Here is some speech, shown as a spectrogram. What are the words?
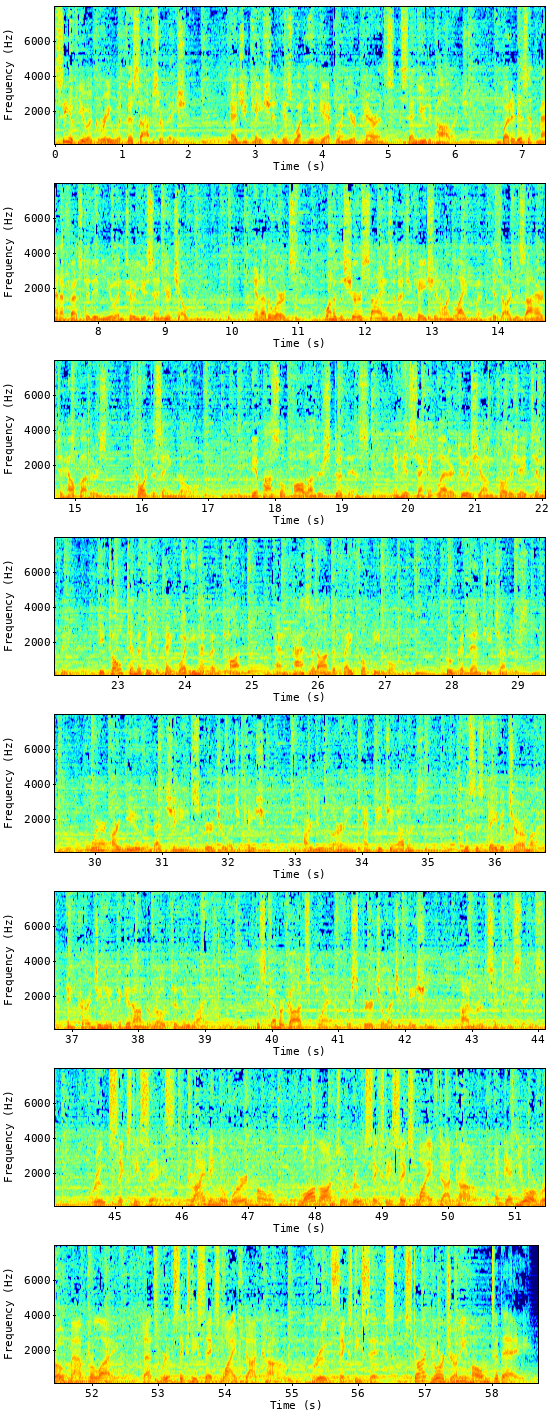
See if you agree with this observation. Education is what you get when your parents send you to college, but it isn't manifested in you until you send your children. In other words, one of the sure signs of education or enlightenment is our desire to help others toward the same goal. The Apostle Paul understood this. In his second letter to his young protege Timothy, he told Timothy to take what he had been taught and pass it on to faithful people who could then teach others. Where are you in that chain of spiritual education? Are you learning and teaching others? This is David Jeremiah, encouraging you to get on the road to new life. Discover God's plan for spiritual education on Route 66. Route 66, driving the word home. Log on to Route66Life.com and get your roadmap for life. That's Route66Life.com. Route 66. Start your journey home today.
